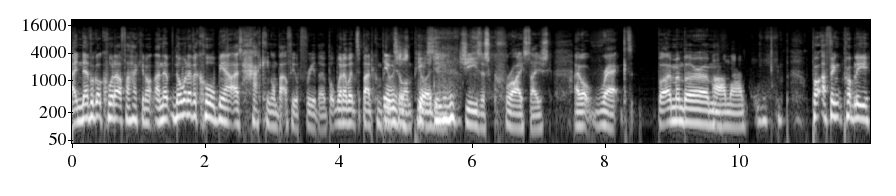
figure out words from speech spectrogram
I never got called out for hacking on, and no- no one ever called me out as hacking on Battlefield 3 though. But when I went to Bad Company It was 2 on just PC, good. Jesus Christ, I just I got wrecked. But I remember, um, Oh man, pro- I think probably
